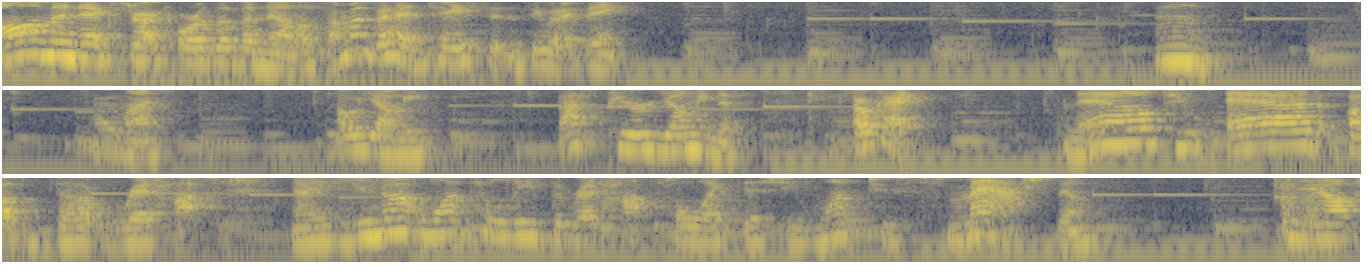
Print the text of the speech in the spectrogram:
almond extract or the vanilla. So I'm gonna go ahead and taste it and see what I think. Mmm. Oh my. Oh, yummy. That's pure yumminess. Okay, now to add up the red hots. Now you do not want to leave the red hots whole like this. You want to smash them. Now,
